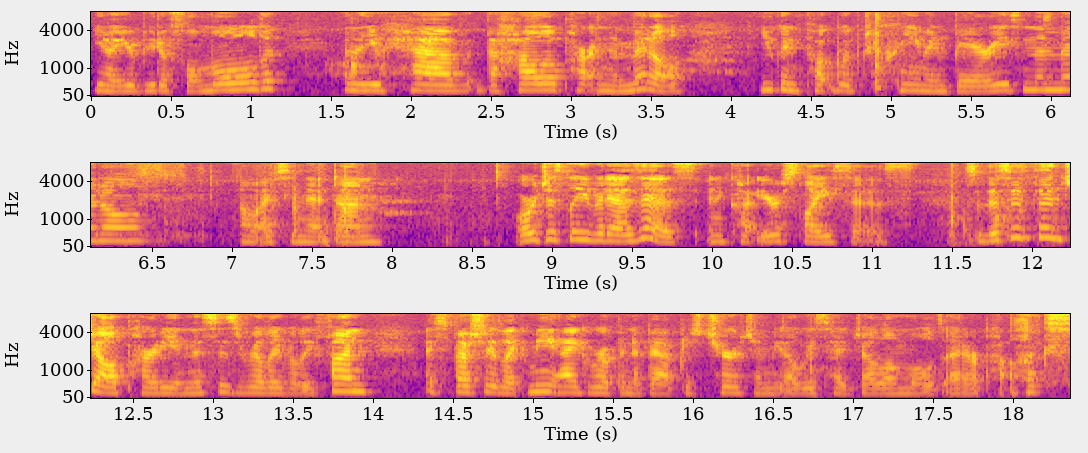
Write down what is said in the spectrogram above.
you know, your beautiful mold, and then you have the hollow part in the middle, you can put whipped cream and berries in the middle. Oh, I've seen that done. Or just leave it as is and cut your slices. So this is the gel party and this is really, really fun. especially like me, I grew up in a Baptist church and we always had jello molds at our potlucks.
